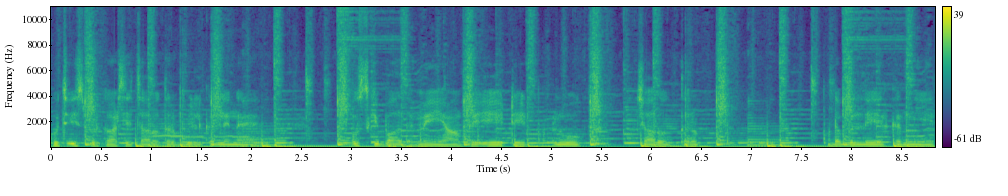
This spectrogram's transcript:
कुछ इस प्रकार से चारों तरफ़ बिल्ड कर लेना है। उसके बाद हमें यहाँ पे एट एट ब्लॉक चारों तरफ़ डबल लेयर करनी है।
